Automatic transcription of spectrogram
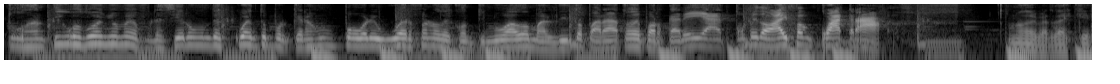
tus antiguos dueños me ofrecieron un descuento porque eras un pobre huérfano de continuado maldito aparato de porquería. Estúpido iPhone 4. No, de verdad es que,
